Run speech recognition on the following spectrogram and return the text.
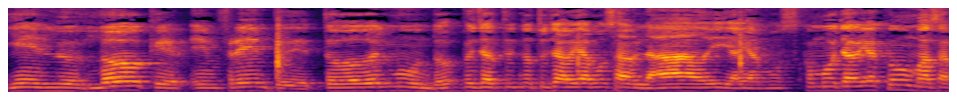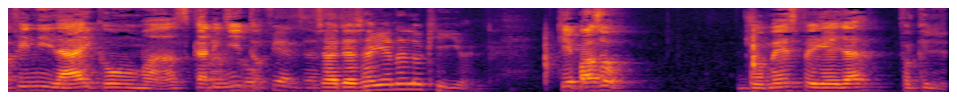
Y en los lockers, enfrente de todo el mundo, pues ya te- nosotros ya habíamos hablado y habíamos, como ya había como más afinidad y como más cariñito. Confianza. O sea, ya sabían a lo que iban. ¿Qué pasó? Yo me despedí de ella porque yo,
